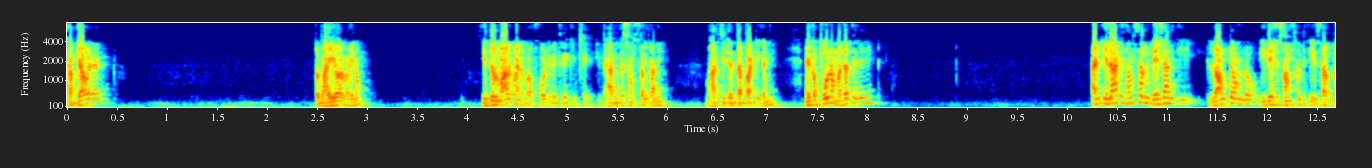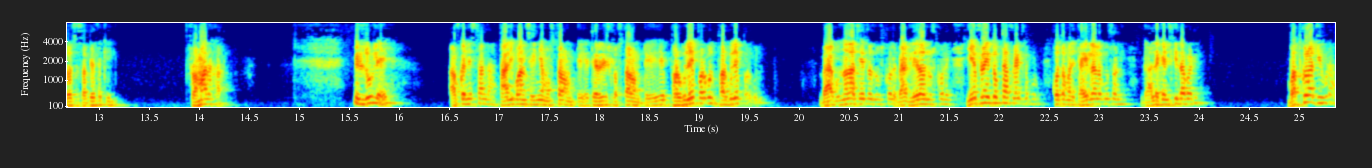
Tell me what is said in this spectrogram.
कब्जा हो जाएगा तो भाई और बहनों ఈ దుర్మార్గమైన వక్ఫ్ బోర్డు వ్యతిరేకించేది. ధార్మిక సంస్థలు కానీ భారతీయ జనతా పార్టీ కానీ మీకు పూర్ణ మద్దతు తెలియజేయండి. అండ్ ఇలాంటి సంస్థలు దేశానికి లాంగ్ టర్మ్లో ఈ దేశ సంస్కృతికి దేశ సభ్యతకి ప్రమాదకరం. మీరు చూడలే ఆఫ్ఘనిస్తాన్ తాలిబాన్ సైన్యం వస్తా ఉంటే టెర్రరిస్టులు వస్తా ఉంటే పరుగులే పరుగులు పరుగులే పరుగులు. బ్యాగ్ ఉన్నదా చేతిలో చూసుకోవాలి బ్యాగ్ లేదా చూసుకోవాలి ఏ ఫ్లైట్ వస్తే ఫ్లైట్ కొంతమంది టైర్లలో కూర్చొని గాలి కలిసి కింద పడి బతుకురా జీవుడా.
